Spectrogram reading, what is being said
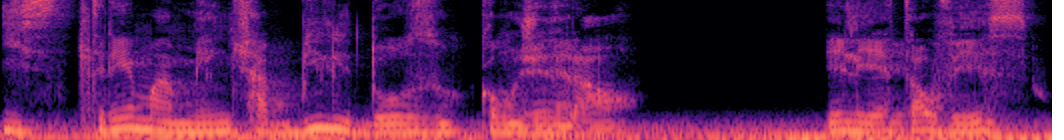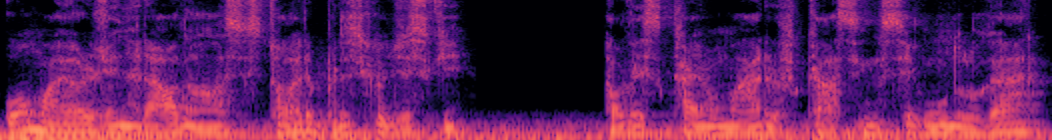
extremamente habilidoso como general. Ele é talvez o maior general da nossa história, por isso que eu disse que talvez Caio Mário ficasse em segundo lugar.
